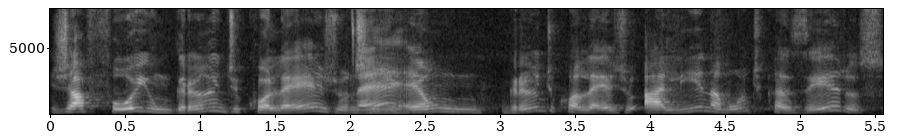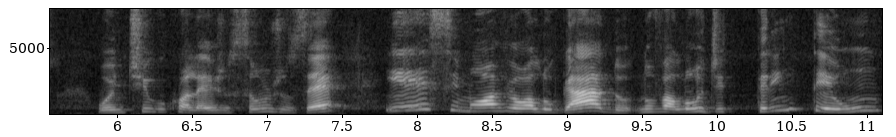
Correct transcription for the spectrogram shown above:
já foi um grande colégio, né? Sim. É um grande colégio ali na Monte Caseiros o antigo Colégio São José, e esse imóvel alugado no valor de 31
